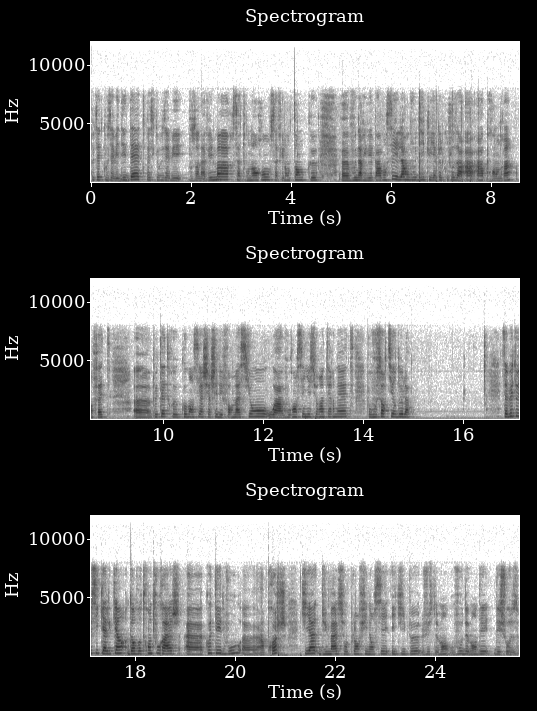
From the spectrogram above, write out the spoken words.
Peut-être que vous avez des dettes parce que vous, avez, vous en avez marre, ça tourne en rond, ça fait longtemps que euh, vous n'arrivez pas à avancer. Et là, on vous dit qu'il y a quelque chose à, apprendre. Hein, en fait, euh, peut-être commencer à chercher des formations ou à vous renseigner sur Internet pour vous sortir de là. Ça peut être aussi quelqu'un dans votre entourage, à côté de vous, euh, un proche, qui a du mal sur le plan financier et qui peut justement vous demander des choses.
